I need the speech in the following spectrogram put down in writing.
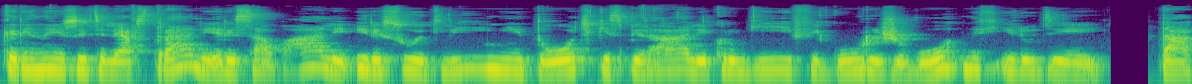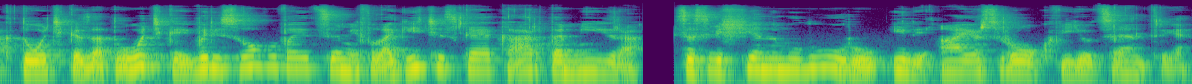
Коренные жители Австралии рисовали и рисуют линии, точки, спирали, круги, фигуры животных и людей. Так точка за точкой вырисовывается мифологическая карта мира со священным Улуру или Айрс-Рок в ее центре.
